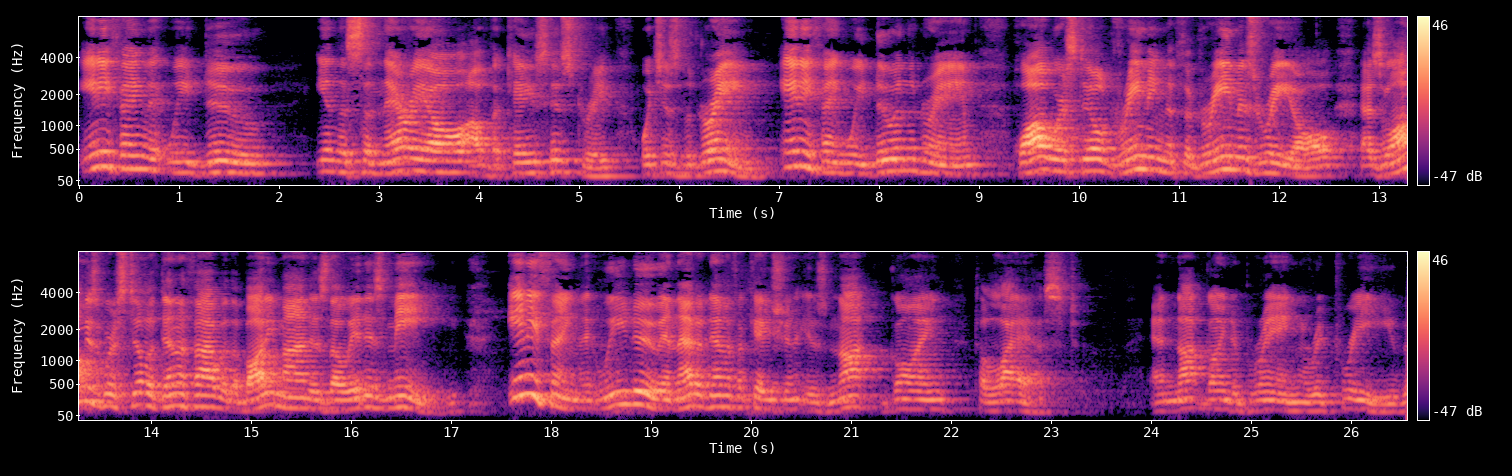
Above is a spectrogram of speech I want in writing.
Anything that we do in the scenario of the case history, which is the dream, anything we do in the dream while we're still dreaming that the dream is real, as long as we're still identified with the body mind as though it is me, anything that we do in that identification is not going to last and not going to bring reprieve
